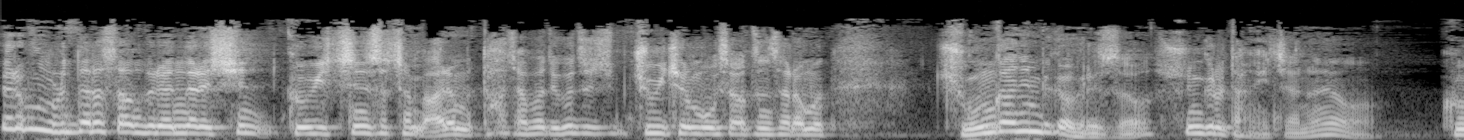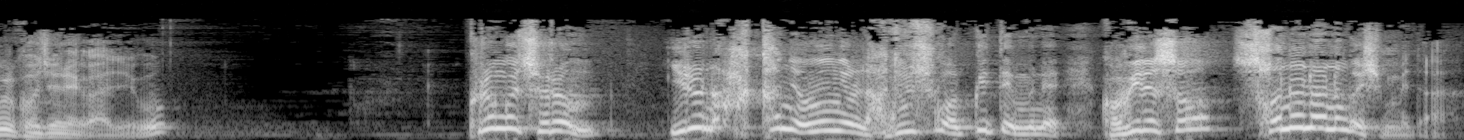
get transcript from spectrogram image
여러분 우리나라 사람들 옛날에 신 거기 신사 참 많으면 다 잡아주고 주기철 목사 같은 사람은 죽은 거 아닙니까? 그래서 순교를 당했잖아요. 그걸 거절해가지고 그런 것처럼 이런 악한 영향력을 놔둘 수가 없기 때문에 거기에 대해서 선언하는 것입니다.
